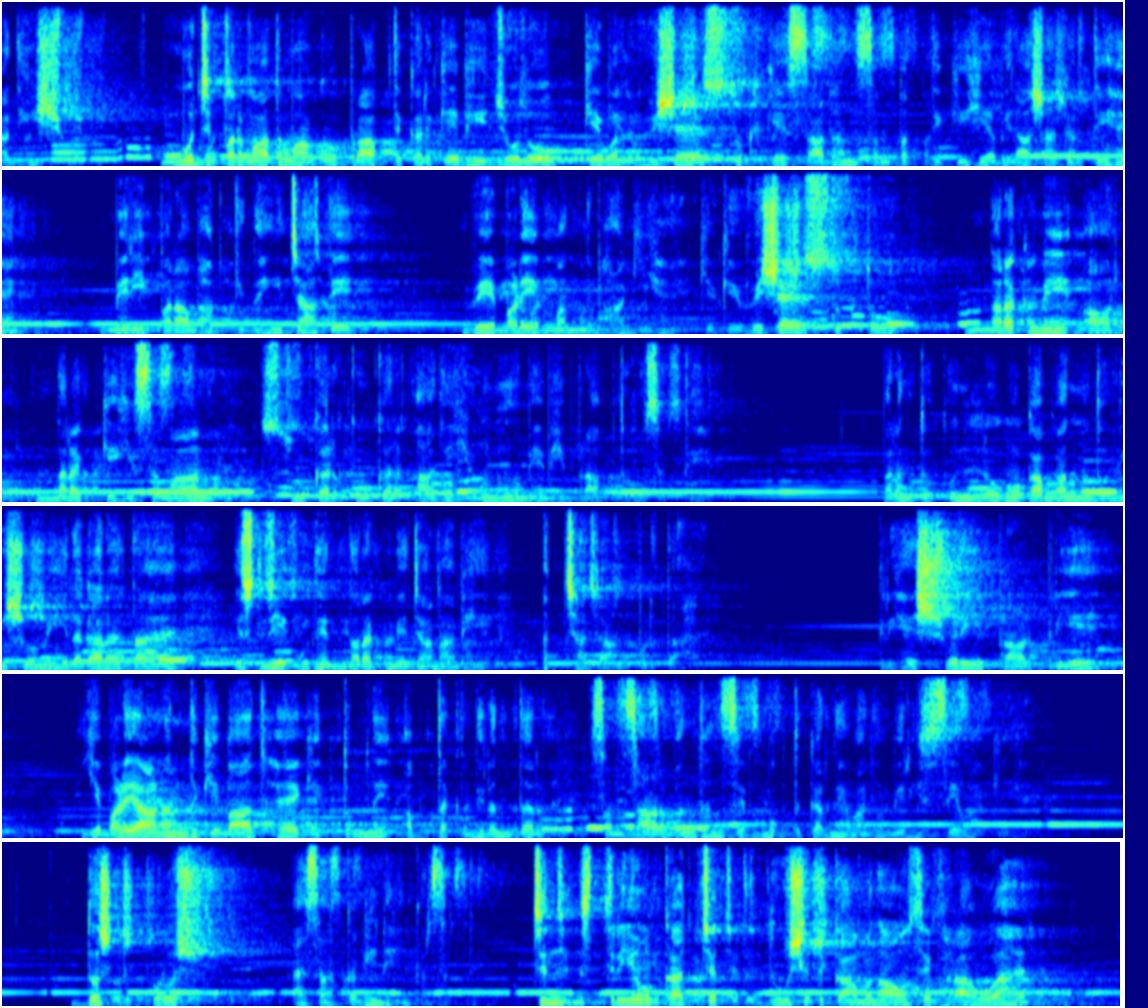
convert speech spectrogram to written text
अधीश्वर। मुझ परमात्मा को प्राप्त करके भी जो लोग केवल विषय सुख के साधन संपत्ति की ही अभिलाषा करते हैं, मेरी पराभक्ति नहीं चाहते। वे बड़े मंदभागी हैं, क्योंकि विषय सुख तो नरक में और नरक के ही समान सूकर, कूकर आदि योनियों में भी प्राप्त हो सकते हैं। परंतु उन लोगों का मन तो विषयों में ही लगा रहता है, इसलिए उन्हें नरक में जाना भी अच्छा जान पड़ता है। गृहेश्वरी प्राण प्रिय ये बड़े आनंद की बात है कि तुमने अब तक निरंतर संसार बंधन से मुक्त करने वाली मेरी सेवा की है। दुष्ट पुरुष ऐसा कभी नहीं कर सकते। जिन स्त्रियों का चित्त दूषित कामनाओं से भरा हुआ है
